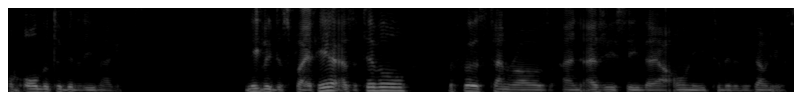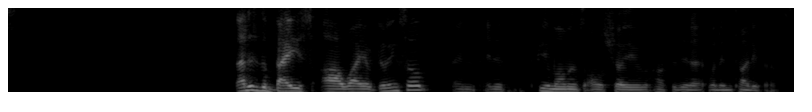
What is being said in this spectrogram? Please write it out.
of all the turbidity measures. Neatly displayed here as a table the first 10 rows, and as you see, they are only turbidity values. That is the base R way of doing so. And in a few moments, I'll show you how to do that within tidyverse.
